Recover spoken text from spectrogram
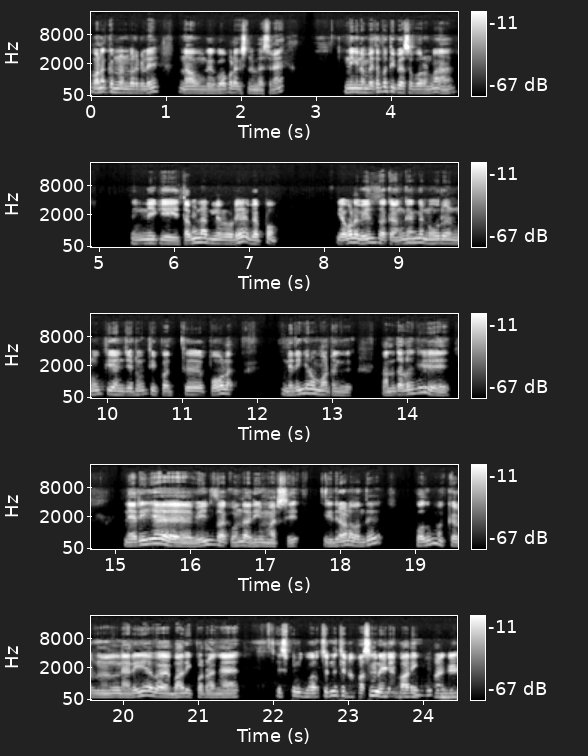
வணக்கம் நண்பர்களே. நான் உங்கள் கோபாலகிருஷ்ணன் பேசுகிறேன் இன்றைக்கி நம்ம எதை பற்றி பேச போகிறோம்னா இன்னைக்கு தமிழ்நாட்டினுடைய வெப்பம் எவ்வளோ வெயில் தாக்கு அங்கங்கே நூறு நூற்றி அஞ்சு நூற்றி பத்து போல் நெருங்கிட மாட்டேங்குது. அந்த அளவுக்கு நிறைய வெயில் தாக்கு வந்து அதிகமாகிடுச்சு இதனால் வந்து பொதுமக்கள் நிறைய வ- பாதிக்கப்படுறாங்க. ஸ்கூலுக்கு சின்ன சின்ன பசங்க நிறைய பாதிக்கப்படுறாங்க.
